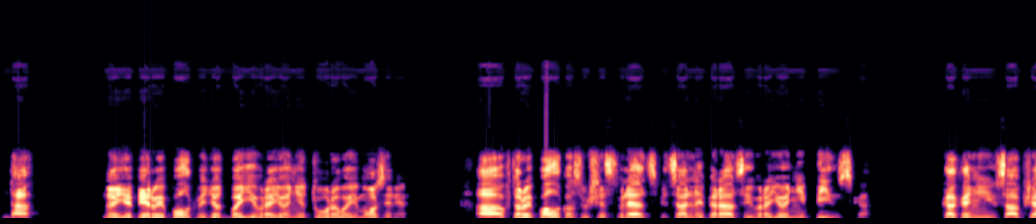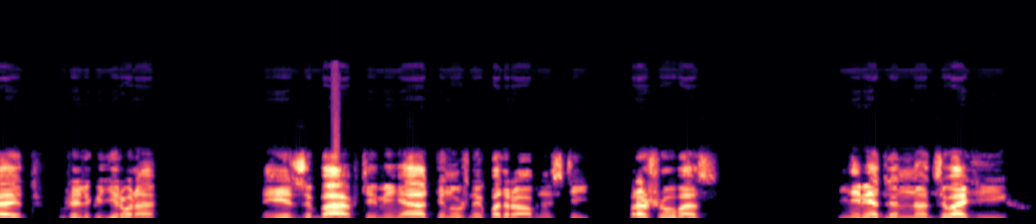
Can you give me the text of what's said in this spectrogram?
Да, но ее первый полк ведет бои в районе Турова и Мозыря, а второй полк осуществляет специальные операции в районе Пинска. Как они сообщают, уже ликвидировано... Избавьте меня от ненужных подробностей, Прошу вас, немедленно отзывайте их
